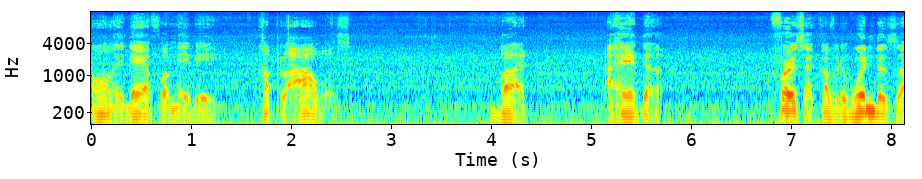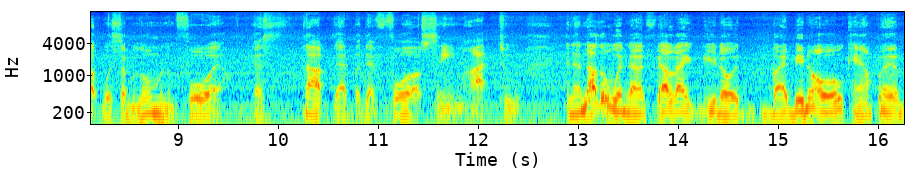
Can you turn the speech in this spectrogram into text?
only there for maybe a couple of hours. But I had to, first I covered the windows up with some aluminum foil that stopped that, but that foil seemed hot too. And another window, I felt like, you know, by being an old camper,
